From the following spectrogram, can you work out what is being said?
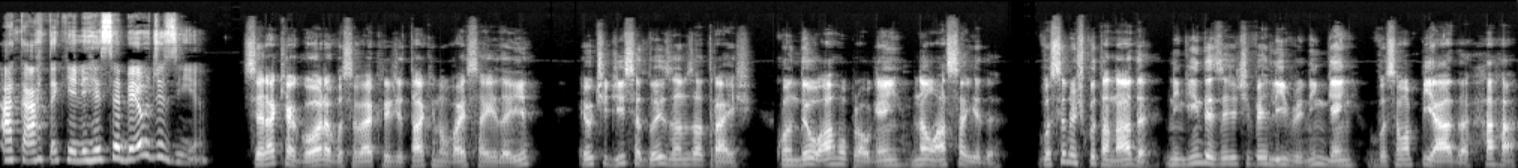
A carta que ele recebeu dizia: Será que agora você vai acreditar que não vai sair daí? Eu te disse há dois anos atrás: quando eu armo para alguém, não há saída. Você não escuta nada? Ninguém deseja te ver livre, ninguém. Você é uma piada, haha.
